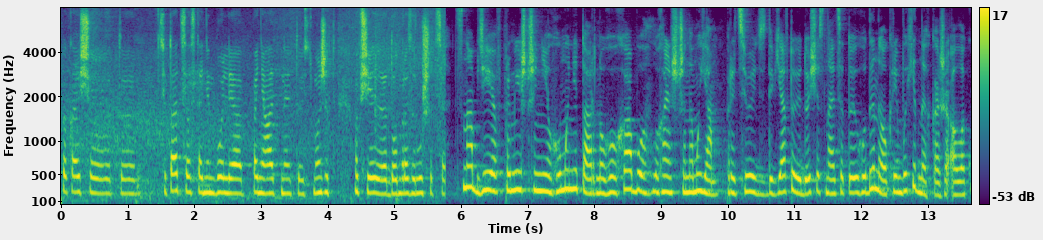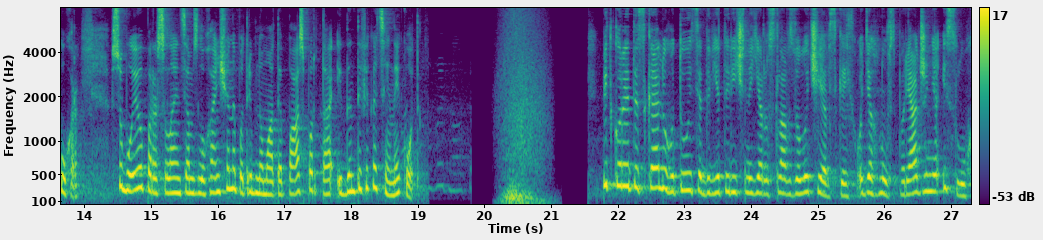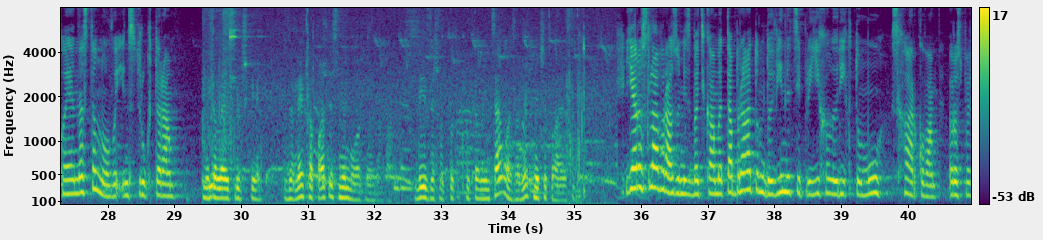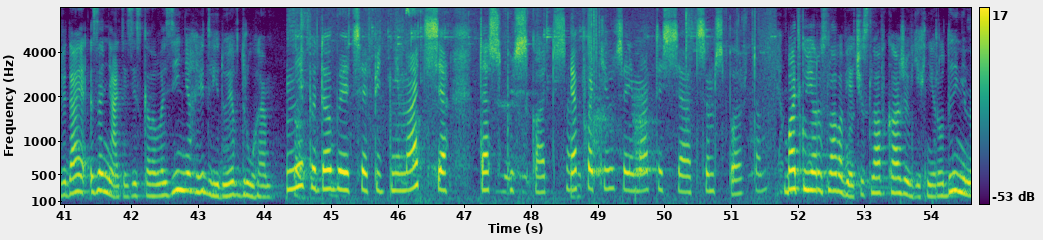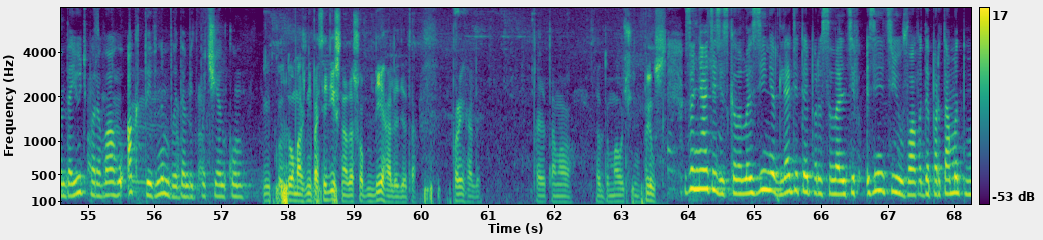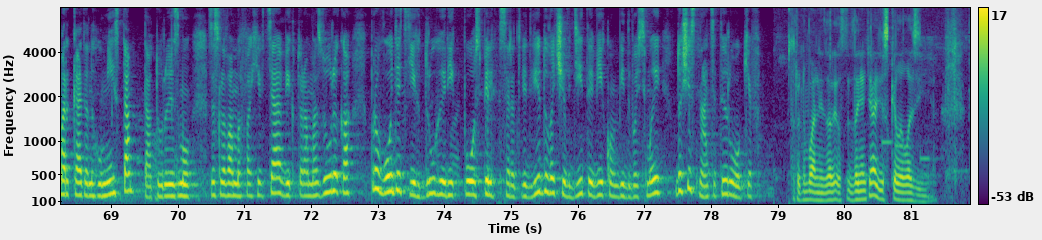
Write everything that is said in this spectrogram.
пока еще вот, э, ситуация станет более понятной, то есть, может, вообще дом разрушится. ЦНАП діє в приміщенні гуманітарного хабу Луганщина моя. Працюють з 9 до 16 години, окрім вихідних, каже Алла Кухар. З собою переселенцям з Луганщини потрібно мати паспорт та ідентифікаційний код. Підкорити скелю готується дев'ятирічний Ярослав Золочевський. Одягнув спорядження і слухає настанови інструктора. металеві крючки. За них хапатись не можна. Лізеш от тут камінцями, а за них не чіпаєшся. Ярослав разом із батьками та братом до Вінниці приїхали рік тому з Харкова. Розповідає, заняття зі скелелазіння відвідує вдруге. Мені подобається підніматися та спускатися. Я б хотів займатися цим спортом. Батько Ярослава В'ячеслав каже, в їхній родині надають перевагу активним видам відпочинку. Дома же не посидишь, надо, чтобы бегали где-то, прыгали. Поэтому, я думаю, очень плюс. Заняття зі скелелазіння для дітей-переселенців зініціював департамент маркетингу міста та туризму. За словами фахівця Віктора Мазурика, проводять їх другий рік поспіль. Серед відвідувачів діти віком від 8 до 16 років. тренувальні заняття зі скелелазіння.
